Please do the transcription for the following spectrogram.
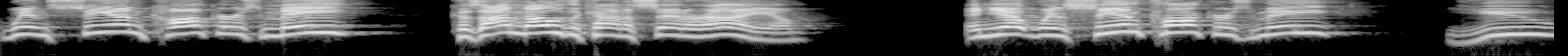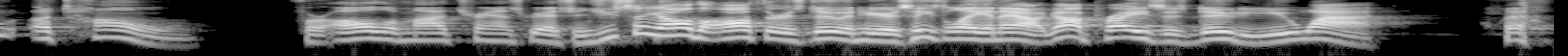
when sin conquers me, because I know the kind of sinner I am, and yet when sin conquers me, you atone for all of my transgressions. You see, all the author is doing here is he's laying out, God praise is due to you. Why? Well,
